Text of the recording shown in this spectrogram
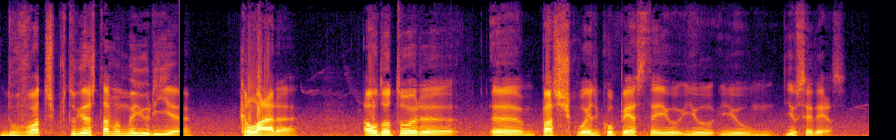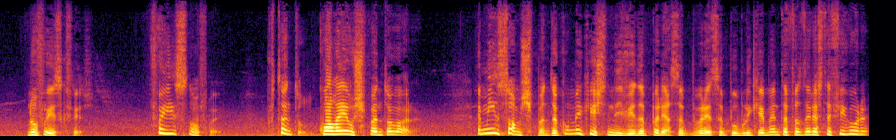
do votos portugueses estava maioria clara ao doutor uh, uh, Passos Coelho com o PSD e o, e, o, e, o, e o CDS. Não foi isso que fez. Foi isso, não foi. Portanto, qual é o espanto agora? A mim só me espanta como é que este indivíduo apareça, publicamente a fazer esta figura.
